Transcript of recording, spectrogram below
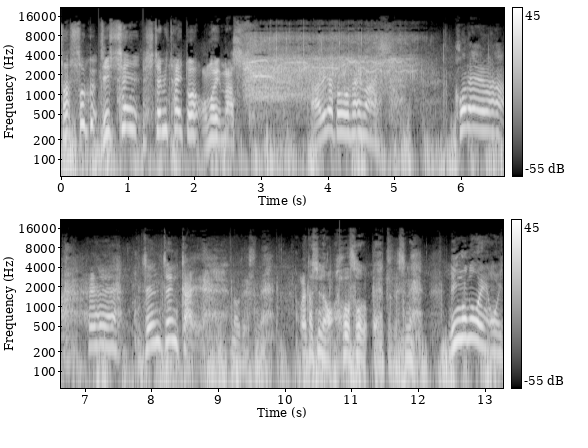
早速実践してみたいと思います。ありがとうございます。これは、えー前々回のですね、私の放送、えっ、とですね、リンゴ農園を営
